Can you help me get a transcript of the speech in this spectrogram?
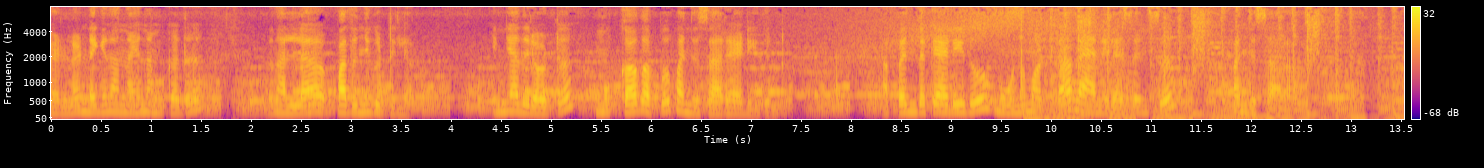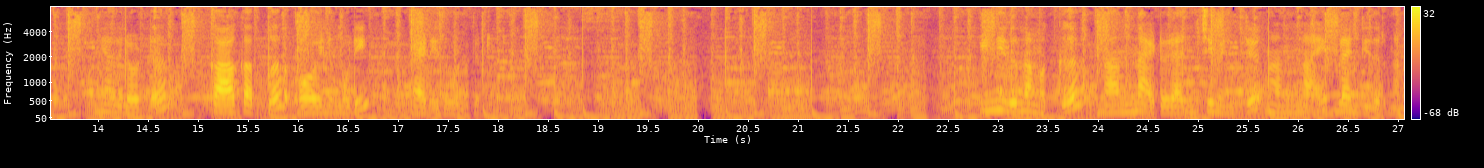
വെള്ളം ഉണ്ടെങ്കിൽ നന്നായി നമുക്കത് നല്ല പതഞ്ഞ് കിട്ടില്ല. ഇനി അതിലോട്ട് മുക്കാൽ കപ്പ് പഞ്ചസാര ആഡ് ചെയ്തിട്ടുണ്ട്. അപ്പോൾ എന്തൊക്കെ ആഡ് ചെയ്തു? മൂന്ന് മുട്ട വാനില എസൻസ് പഞ്ചസാര. ഇനി അതിലോട്ട് കാ കപ്പ് ഓയിലും കൂടി ആഡ് ചെയ്ത് കൊടുത്തിട്ടുണ്ട്. ഇനി ഇത് നമുക്ക് നന്നായിട്ട് ഒരു അഞ്ച് മിനിറ്റ് നന്നായി ബ്ലെൻഡ് ചെയ്തെടുക്കണം.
